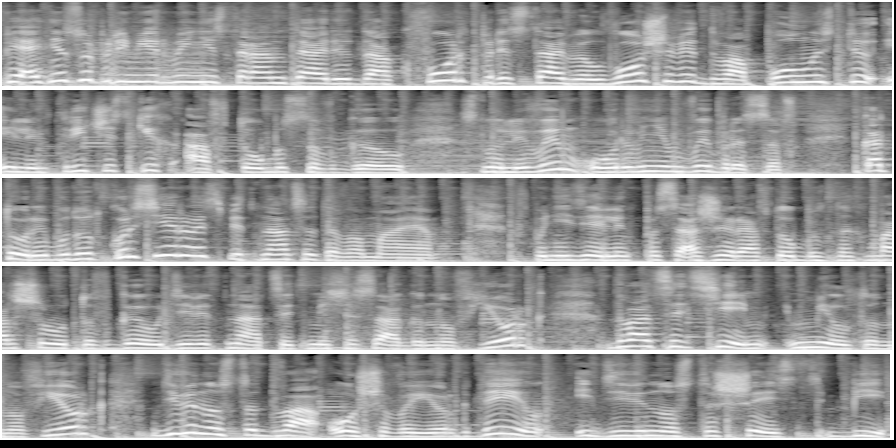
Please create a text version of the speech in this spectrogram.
пятницу премьер-министр Онтарио Даг Форд представил в Ошеве два полностью электрических автобусов ГО с нулевым уровнем выбросов, которые будут курсировать с 15 мая. В понедельник пассажиры автобусных маршрутов ГО-19 Миссисага Нов-Йорк, 27 Милтон Нов-Йорк, 92 Ошева Йоркдейл и 96 Би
